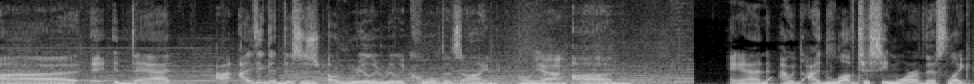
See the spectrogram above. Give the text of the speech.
uh it- that I, I think that this is a really really cool design Oh yeah. um and I would I'd love to see more of this like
